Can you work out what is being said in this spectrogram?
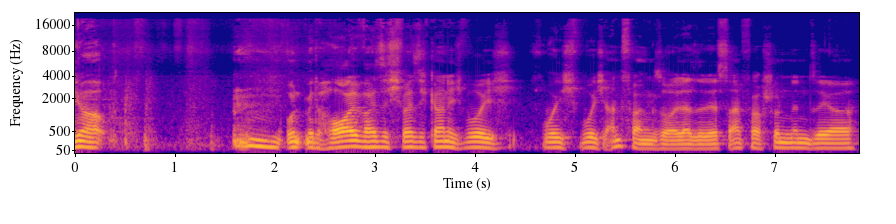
Ja. Und mit Hall weiß ich, weiß ich gar nicht, wo ich, wo ich, wo ich anfangen soll. Also der ist einfach schon ein sehr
